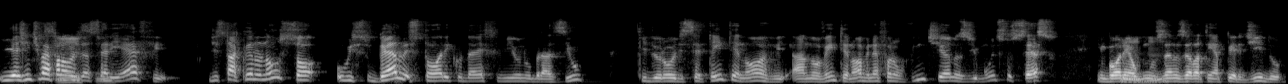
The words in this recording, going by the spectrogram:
E a gente vai sim, falar hoje sim. da série F, destacando não só o belo histórico da F1000 no Brasil, que durou de 79 a 99, né? Foram 20 anos de muito sucesso, embora uhum. em alguns anos ela tenha perdido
